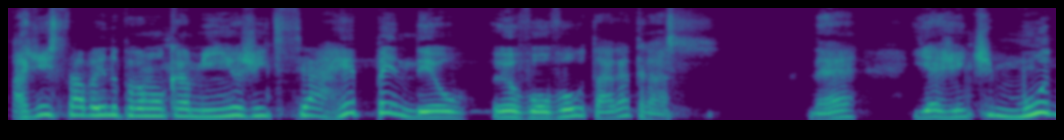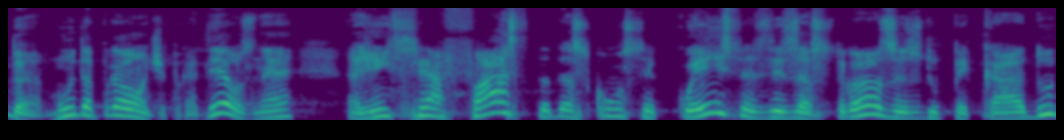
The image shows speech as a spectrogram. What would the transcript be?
A gente estava indo para um caminho, a gente se arrependeu. Eu vou voltar atrás. né? E a gente muda, muda para onde? Para Deus, né? A gente se afasta das consequências desastrosas do pecado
